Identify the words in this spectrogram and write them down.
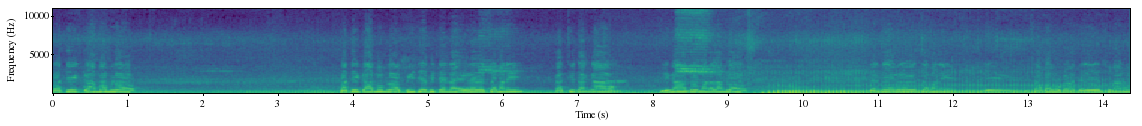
ప్రతి గ్రామంలో ప్రతి గ్రామంలో బీజేపీ జెండా ఎగరవేస్తామని ఖచ్చితంగా లింగాంధ్ర మండలంలో జెండా ఎగరవేస్తామని ఈ సభాముఖంగా తెలియజేస్తున్నాను.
